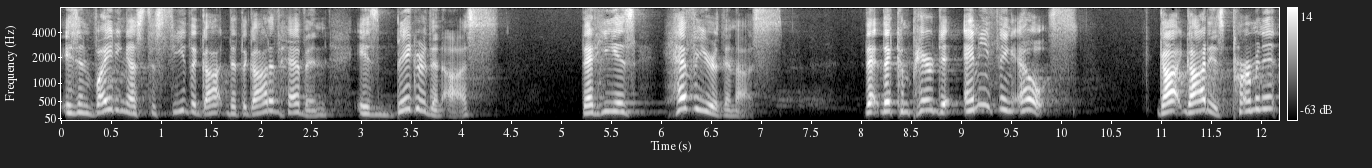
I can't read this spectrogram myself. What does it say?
is inviting us to see the God, that the God of heaven is bigger than us, that he is heavier than us, that, that compared to anything else, God, God is permanent,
